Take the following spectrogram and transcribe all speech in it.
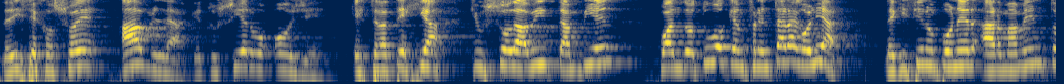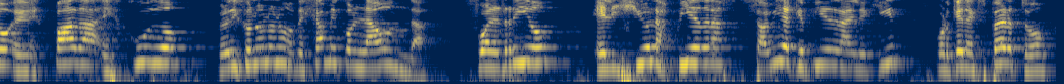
Le dice Josué, habla que tu siervo oye. Estrategia que usó David también cuando tuvo que enfrentar a Goliat. Le quisieron poner armamento, espada, escudo, pero dijo, no, no, no, déjame con la onda fue al río, eligió las piedras, sabía qué piedra elegir porque era experto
